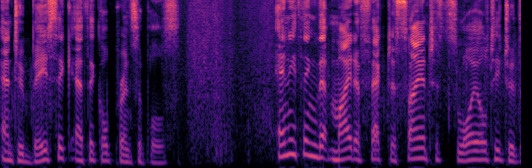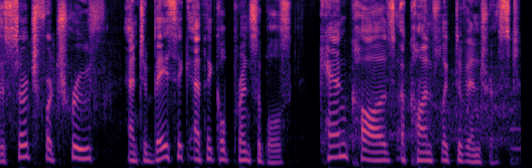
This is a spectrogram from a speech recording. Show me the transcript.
and to basic ethical principles. Anything that might affect a scientist's loyalty to the search for truth and to basic ethical principles can cause a conflict of interest.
